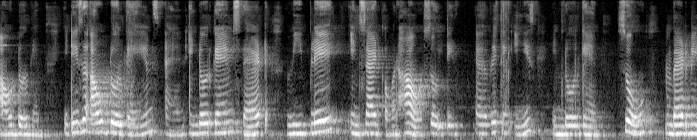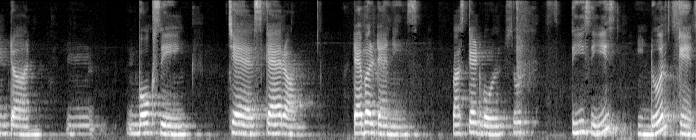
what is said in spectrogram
outdoor games. It is outdoor games and indoor games that we play inside our house. So it is everything is indoor game. So badminton mm, boxing chess carom table tennis basketball. So this is indoor game.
